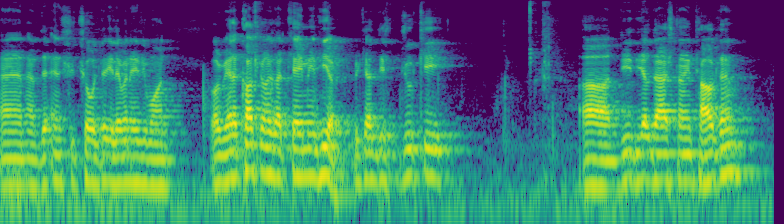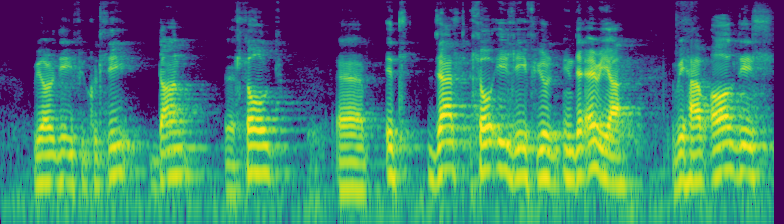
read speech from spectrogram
and at the end she chose the 1181. Or we had a customer that came in here because this Juki uh, DDL-9000, we already, if you could see, done, uh, sold. Uh, it's just so easy if you're in the area. We have all these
